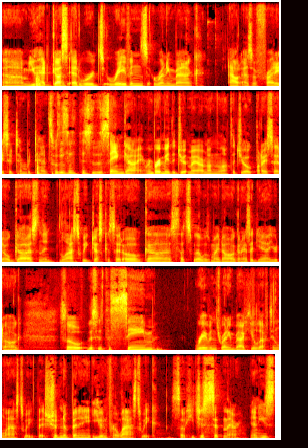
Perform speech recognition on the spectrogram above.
Um, you had Gus Edwards, Ravens running back, out as of Friday, September 10th. So this is this is the same guy. Remember, I made the joke. I'm Not not the joke, but I said, "Oh, Gus," and then last week Jessica said, "Oh, Gus, that's that was my dog," and I said, "Yeah, your dog." So this is the same Ravens running back you left in last week that shouldn't have been even for last week. So he's just sitting there and he's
